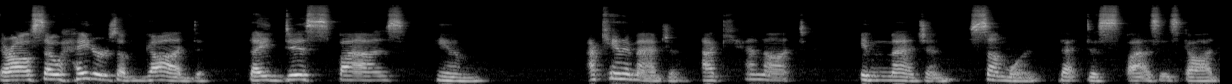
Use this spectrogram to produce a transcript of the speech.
They're also haters of God. They despise Him. I can't imagine, I cannot imagine someone that despises God.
